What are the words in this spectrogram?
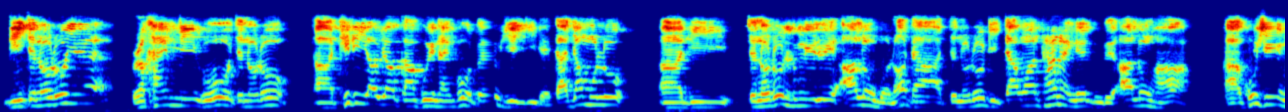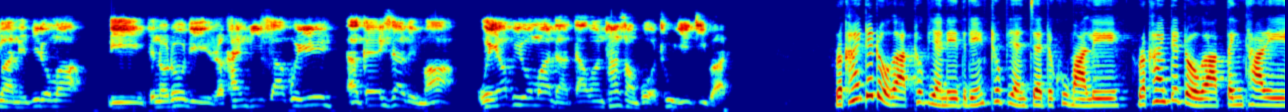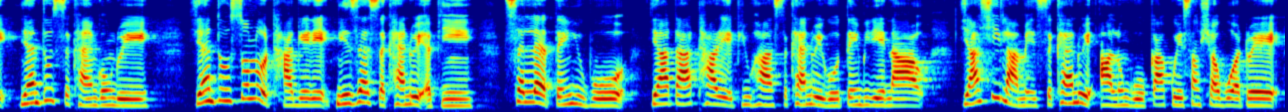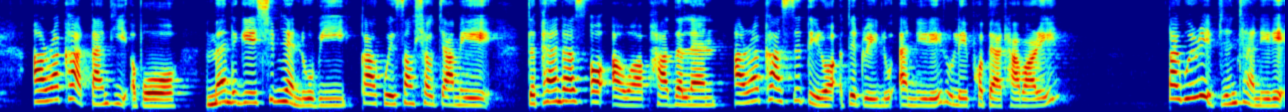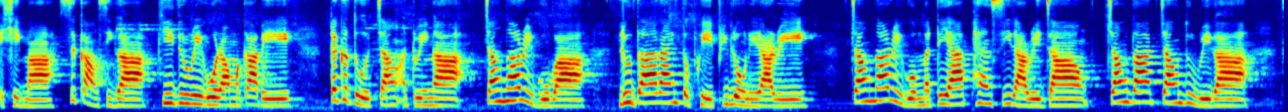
ဒီကျွန်တော်တို့ရဲ့ရခိုင်ပြည်ကိုကျွန်တော်တို့အာထိထိရောက်ရောက်ကာကွယ်နိုင်ဖို့အတွက်ရည်ကြီးတယ်ဒါကြောင့်မို့လို့ အာဒီကျွန်တော်တို့လူငယ်တွေအားလုံးပေါ့နော်ဒါကျွန်တော်တို့ဒီတာဝန်ထားနိုင်တဲ့လူတွေအားလုံးဟာအခုချိန်မှာနေပြီးတော့မှဒီကျွန်တော်တို့ဒီရခိုင်ပြည်ကာကွယ်ရေးကိစ္စတွေမှာဝင်ရောက်ပြီးတော့မှဒါတာဝန်ထမ်းဆောင်ဖို့အထူးရည်ကြီးပါတယ်ရခိုင်တက်တော်ကထုတ်ပြန်တဲ့သတင်းထုတ်ပြန်ချက်တစ်ခုမှလေရခိုင်တက်တော်ကတင်ထားတဲ့ရန်သူစခန်းကုန်းတွေရန်သူစွန့်လွတ်ထားခဲ့တဲ့နေဆက်စခန်းတွေအပြင်ဆက်လက်သိမ်းယူဖို့ရာတားထားတဲ့ဗျူဟာစခန်းတွေကိုသိမ်းပြီးတဲ့နောက် ရရှိလာမယ့်စခန်းတွေအလုံးကိုကာကွယ်ဆောင်ရှောက်ဖို့အတွက်အာရခတိုင်းပြည်အပေါ်အမှန်တကယ်ရှစ်မျက်နိုးပြီးကာကွယ်ဆောင်ရှောက်ကြမယ့် Defenders of Our Fatherland အာရခစစ်တီတော်အစ်စ်တွေလိုအပ်နေတယ်လို့လည်းဖော်ပြထားပါတယ်။တိုက်ပွဲတွေပြင်းထန်နေတဲ့အချိန်မှာစစ်ကောင်စီကပြည်သူတွေကိုတောင်မကပဲတက္ကသိုလ်ကျောင်းအတွင်းကကျောင်းသားတွေကိုပါလူသားတိုင်းတဖွေပြုလုပ်နေတာတွေကျောင်းသားတွေကိုမတရားဖမ်းဆီးတာတွေကြောင့်ကျောင်းသားကျောင်းသူတွေက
